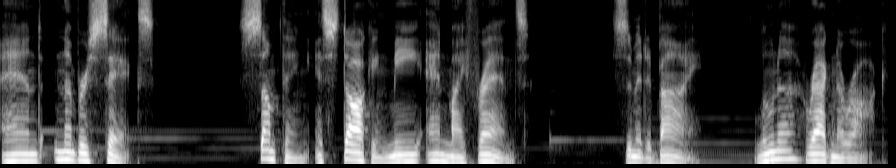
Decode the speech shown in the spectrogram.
And number 6. Something is stalking me and my friends. Submitted by Luna Ragnarok.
